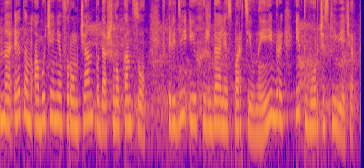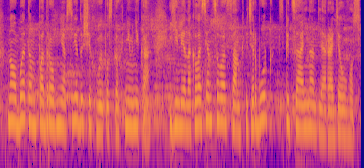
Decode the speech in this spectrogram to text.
На этом обучение форумчан подошло к концу. Впереди их ждали спортивные игры и творческий вечер. Но об этом подробнее в следующих выпусках «Дневника». Елена Колосенцева, Санкт-Петербург, специально для Радио ВОЗ.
